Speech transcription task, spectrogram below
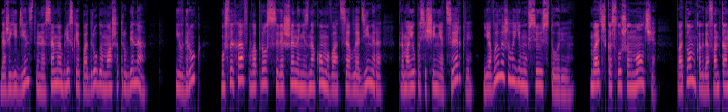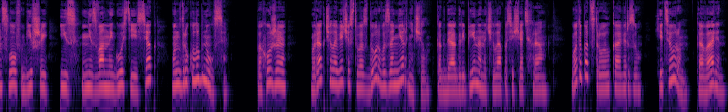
даже единственная, самая близкая подруга Маша Трубина. И вдруг, услыхав вопрос совершенно незнакомого отца Владимира про мое посещение церкви, я выложила ему всю историю. Батюшка слушал молча, потом, когда фонтан слов, бивший из незваной гости иссяк, он вдруг улыбнулся. Похоже, враг человечества здорово занервничал, когда Агриппина начала посещать храм. Вот и подстроил каверзу. Хитер он, коварен,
